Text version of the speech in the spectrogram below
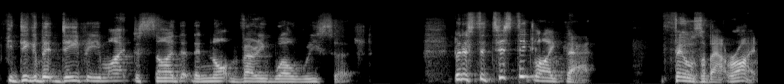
if you dig a bit deeper, you might decide that they're not very well researched. But a statistic like that feels about right.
